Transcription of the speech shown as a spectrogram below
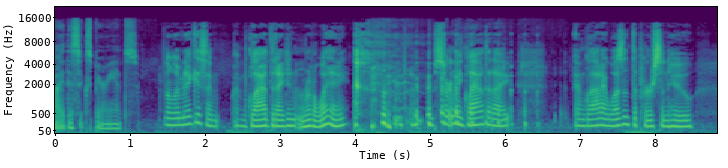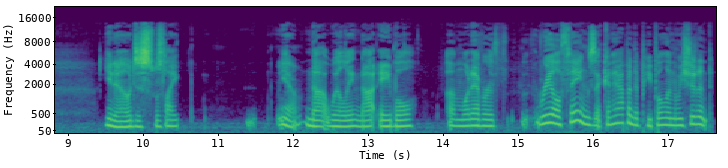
by this experience. Well, I mean, I guess I'm I'm glad that I didn't run away. I'm, I'm certainly glad that I I'm glad I wasn't the person who, you know, just was like, you know, not willing, not able, um, whatever th- real things that can happen to people, and we shouldn't,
